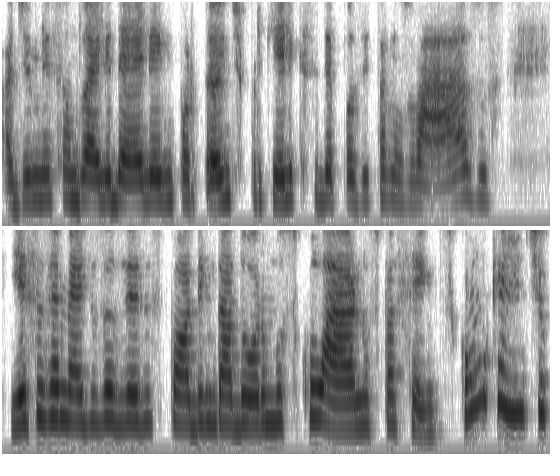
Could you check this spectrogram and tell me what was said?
A diminuição do LDL é importante porque ele que se deposita nos vasos. E esses remédios, às vezes, podem dar dor muscular nos pacientes. Como que a gente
